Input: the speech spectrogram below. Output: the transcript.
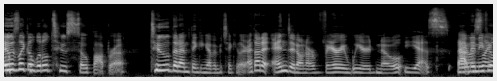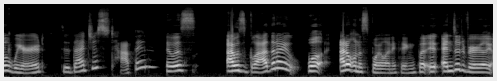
it was like a little too soap opera. Two that I'm thinking of in particular. I thought it ended on a very weird note. Yes. That I made me like, feel weird. Did that just happen? It was I was glad that I well, I don't want to spoil anything, but it ended very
